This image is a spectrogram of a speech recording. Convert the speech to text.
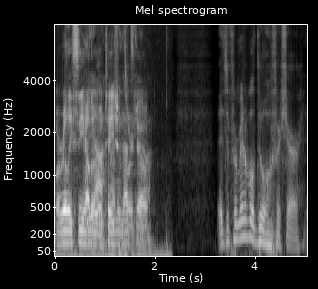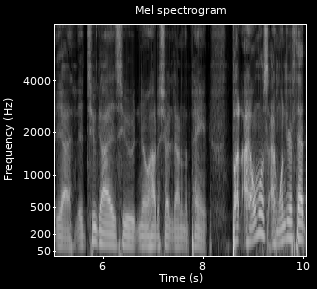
we'll really see how the Yeah, I mean, rotations work out. It's a formidable duel for sure. Yeah, the two guys who know how to shut it down in the paint. But I almost I wonder if that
